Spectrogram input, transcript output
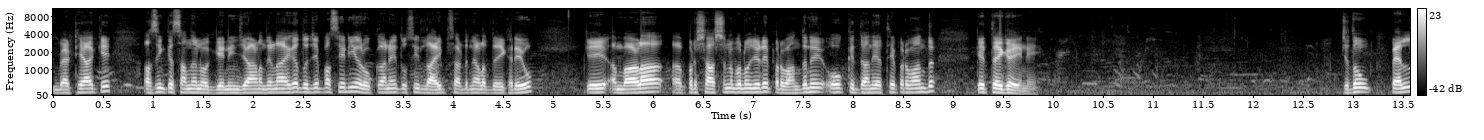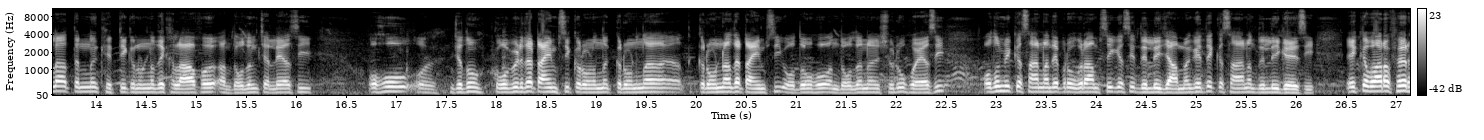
ਬੈਠਿਆ ਕਿ ਅਸੀਂ ਕਿਸਾਨਾਂ ਨੂੰ ਅੱਗੇ ਨਹੀਂ ਜਾਣ ਦੇਣਾ ਹੈਗਾ। ਦੂਜੇ ਪਾਸੇ ਜਿਹੜੀਆਂ ਰੋਕਾਂ ਨੇ, ਤੁਸੀਂ ਲਾਈਵ ਸਾਡੇ ਨਾਲ ਦੇਖ ਰਹੇ ਹੋ ਕਿ ਅੰਬਾਲਾ ਪ੍ਰਸ਼ਾਸਨ ਵੱਲੋਂ ਜਿਹੜੇ ਪ੍ਰਬੰਧ ਨੇ, ਉਹ ਕਿੱਦਾਂ ਦੇ ਇੱਥੇ ਪ੍ਰਬੰਧ ਕੀਤੇ ਗਏ ਨੇ। ਜਦੋਂ ਪਹਿਲਾ ਤਿੰਨ ਖੇਤੀ ਕਾਨੂੰਨਾਂ ਦੇ ਖਿਲਾਫ ਅੰਦੋਲਨ ਚੱਲਿਆ ਸੀ, ਉਹ, ਜਦੋਂ ਕੋਵਿਡ ਦਾ ਟਾਈਮ ਸੀ, ਕਰੋਨਾ ਕਰੋਨਾ ਕਰੋਨਾ ਦਾ ਟਾਈਮ ਸੀ, ਉਦੋਂ ਉਹ ਅੰਦੋਲਨ ਸ਼ੁਰੂ ਹੋਇਆ ਸੀ। ਉਦੋਂ ਵੀ ਕਿਸਾਨਾਂ ਦੇ ਪ੍ਰੋਗਰਾਮ ਸੀ ਕਿ ਅਸੀਂ ਦਿੱਲੀ ਜਾਵਾਂਗੇ ਤੇ ਕਿਸਾਨ ਦਿੱਲੀ ਗਏ ਸੀ। ਇੱਕ ਵਾਰ ਫਿਰ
